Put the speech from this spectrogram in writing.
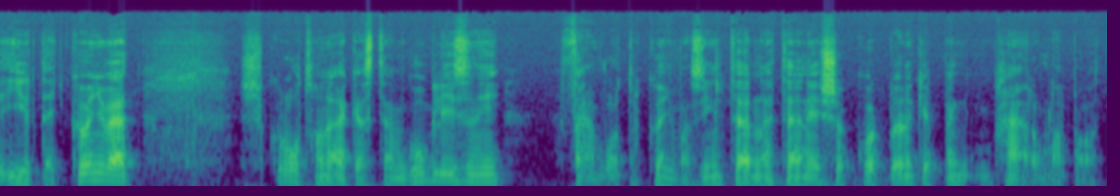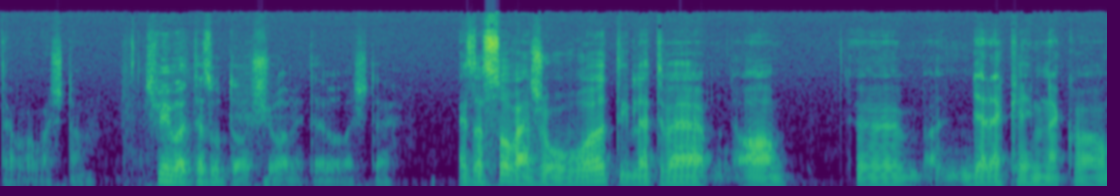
írt egy könyvet, és akkor otthon elkezdtem googlizni, fel volt a könyv az interneten, és akkor tulajdonképpen három nap alatt elolvastam. És mi volt az utolsó, amit elolvastál? Ez a Szovázsó volt, illetve a a gyerekeimnek a,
